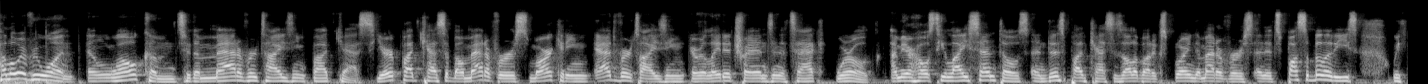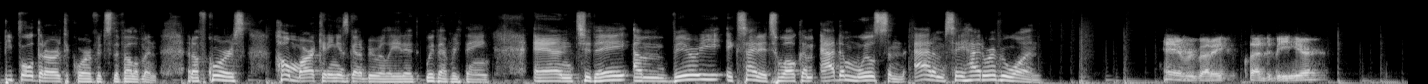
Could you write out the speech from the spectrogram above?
Hello, everyone, and welcome to the Metavertising Podcast, your podcast about metaverse marketing, advertising, and related trends in the tech world. I'm your host, Eli Santos, and this podcast is all about exploring the metaverse and its possibilities with people that are at the core of its development. And of course, how marketing is going to be related with everything. And today, I'm very excited to welcome Adam Wilson. Adam, say hi to everyone. Hey, everybody. Glad to be here.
